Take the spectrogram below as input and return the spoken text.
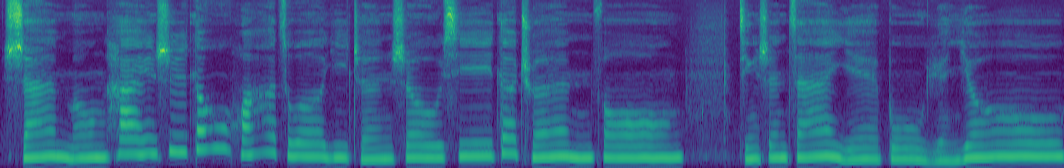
山盟海誓都化作一阵熟悉的春风。今生再也不远游，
